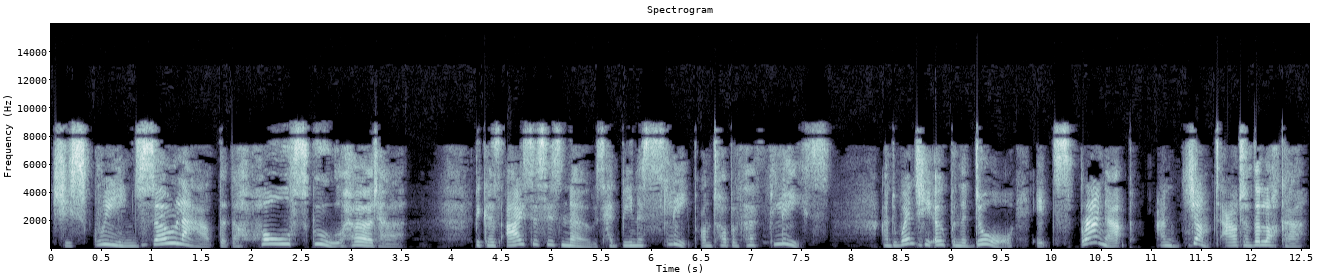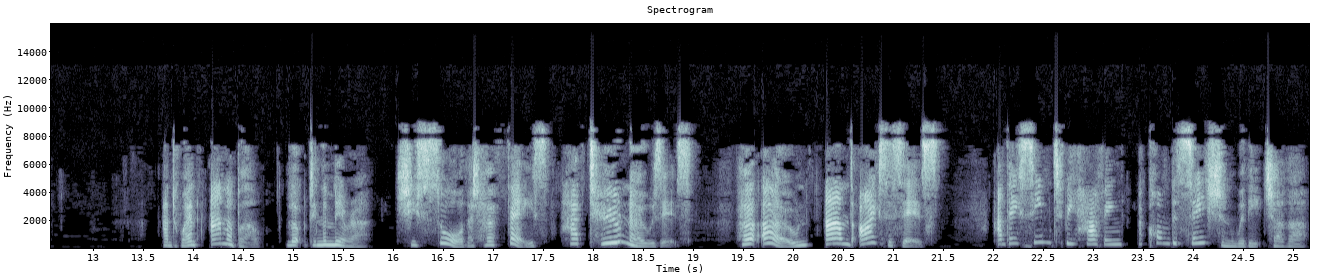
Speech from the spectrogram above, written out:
she screamed so loud that the whole school heard her, because Isis's nose had been asleep on top of her fleece, and when she opened the door it sprang up and jumped out of the locker. And when Annabel looked in the mirror, she saw that her face had two noses, her own and Isis's and they seemed to be having a conversation with each other.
